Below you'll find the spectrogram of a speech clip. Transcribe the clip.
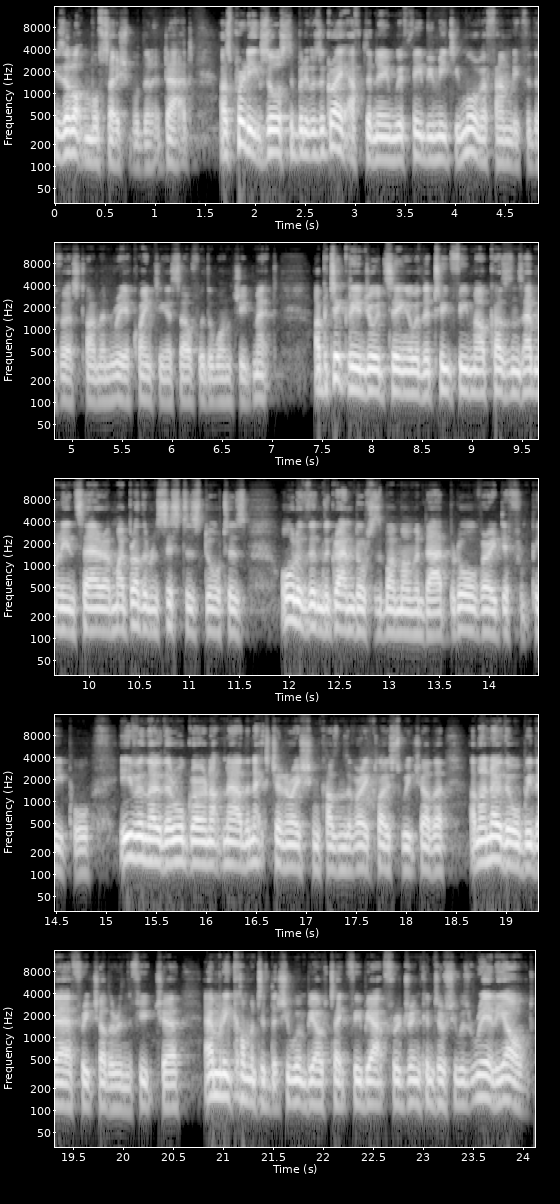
She's a lot more sociable than her dad. I was pretty exhausted, but it was a great afternoon with Phoebe meeting more of her family for the first time and reacquainting herself with the ones she'd met. I particularly enjoyed seeing her with her two female cousins, Emily and Sarah, my brother and sister's daughters, all of them the granddaughters of my mum and dad, but all very different people. Even though they're all grown up now, the next generation cousins are very close to each other, and I know they will be there for each other in the future. Emily commented that she wouldn't be able to take Phoebe out for a drink until she was really old,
